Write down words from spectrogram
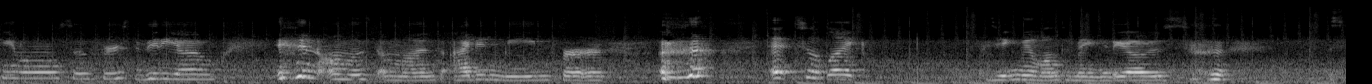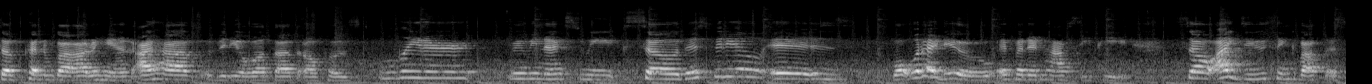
channel. So first video in almost a month. I didn't mean for it to like take me a month to make videos. Stuff kind of got out of hand. I have a video about that that I'll post later, maybe next week. So this video is what would I do if I didn't have CP? So I do think about this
